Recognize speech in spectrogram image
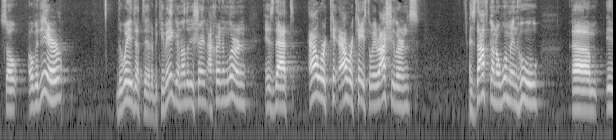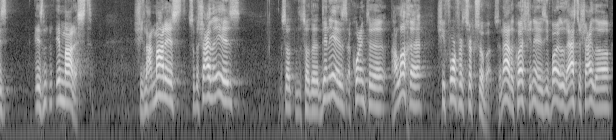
So over there, the way that the Rabbi Kiva and other Yishayin Achrenim learn is that our, our case, the way Rashi learns, is dafkan a woman who um, is is immodest. She's not modest, so the shaila is, so, so the din is, according to halacha, she forfeits her ksuba. So now the question is, Yiboilu asked the shaila,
